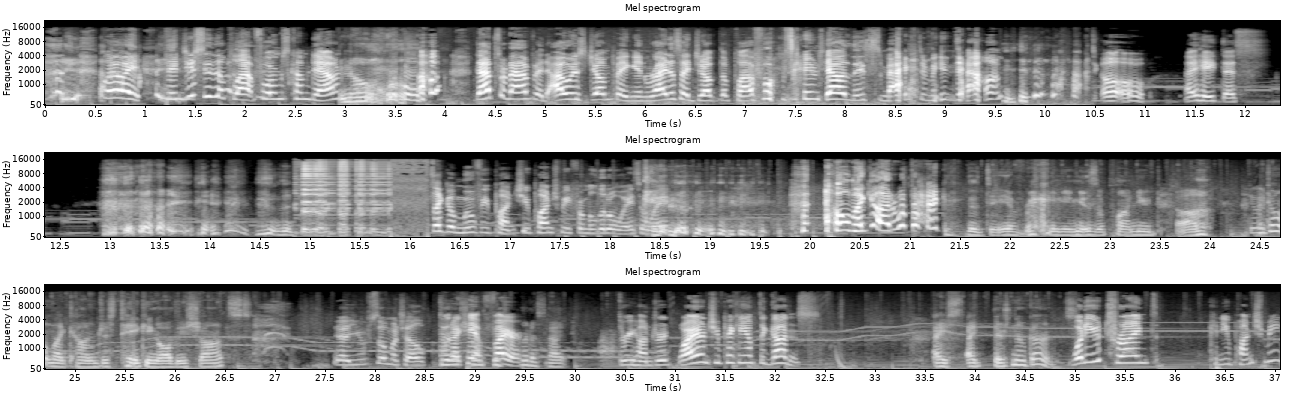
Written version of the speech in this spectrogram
Wait, wait. Did you see the platforms come down? No. That's what happened. I was jumping, and right as I jumped, the platforms came down. They smacked me down. Uh oh. I hate this. the day of It's like a movie punch. You punch me from a little ways away. oh my god, what the heck? the day of reckoning is upon you. Uh, I don't like how I'm just taking all these shots. Yeah, you have so much health. Dude, I can't health did you fire. put aside? 300. Why aren't you picking up the guns? I, s- I- there's no guns. What are you trying to. Can you punch me?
